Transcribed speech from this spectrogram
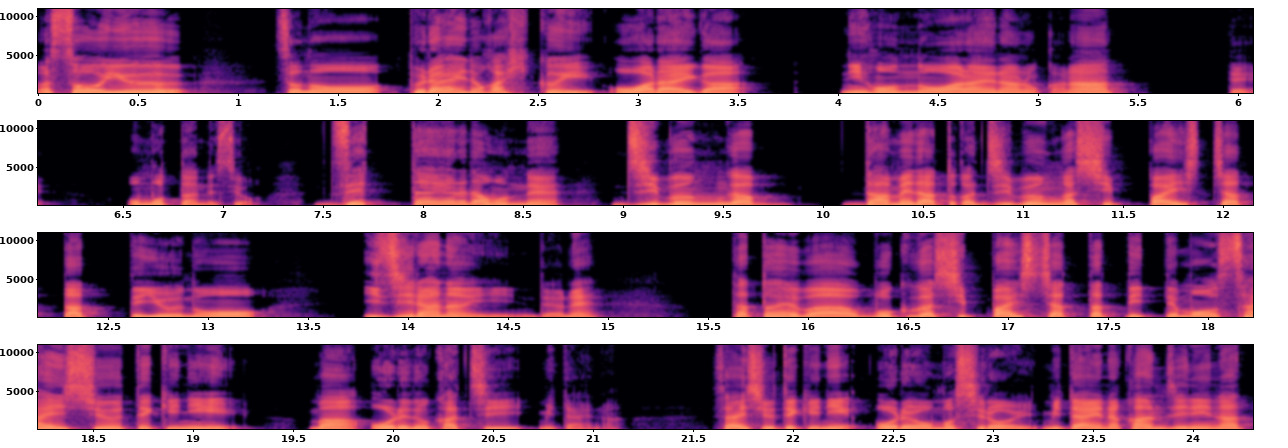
まあ、そういうそのプライドが低いお笑いが日本のお笑いなのかなって思ったんですよ。絶対あれだもんね。自分がダメだとか自分が失敗しちゃったっていうのをいじらないんだよね。例えば僕が失敗しちゃったって言っても最終的にまあ俺の勝ちみたいな最終的に俺面白いみたいな感じにな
